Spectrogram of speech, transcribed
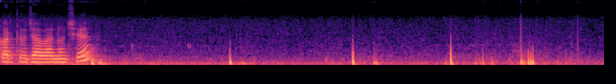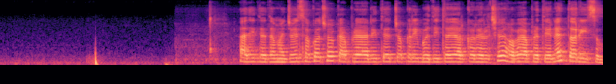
કરતું જવાનું છે. આ રીતે તમે જોઈ શકો છો કે આપણે આ રીતે ચકરી બધી તૈયાર કરેલ છે. હવે આપણે તેને તરીશું.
